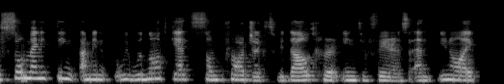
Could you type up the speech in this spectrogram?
so many things. I mean, we would not get some projects without her interference. And, you know, like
